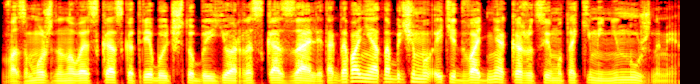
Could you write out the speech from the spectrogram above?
Возможно, новая сказка требует, чтобы ее рассказали, тогда понятно, почему эти два дня кажутся ему такими ненужными.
